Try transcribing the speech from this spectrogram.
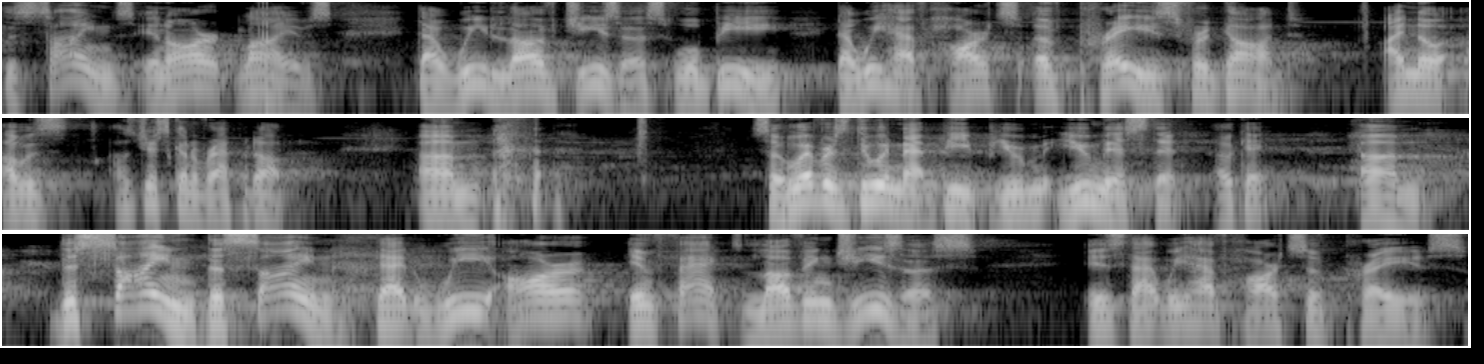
the signs in our lives that we love Jesus will be that we have hearts of praise for God. I know I was, I was just going to wrap it up. Um, so whoever's doing that beep, you, you missed it, okay? Um, the sign, the sign that we are, in fact, loving Jesus is that we have hearts of praise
